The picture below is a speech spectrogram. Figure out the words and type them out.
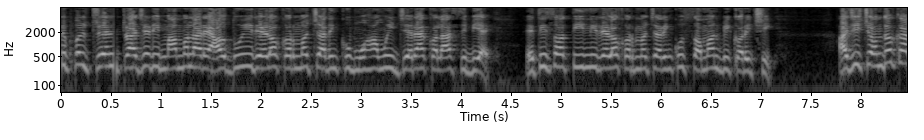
ଟ୍ରିପଲ୍ ଟ୍ରେନ୍ ଟ୍ରାଜେଡି ମାମଲାରେ ଆଉ ଦୁଇ ରେଳ କର୍ମଚାରୀଙ୍କୁ ମୁହାଁମୁହିଁ ଜେରା କଲା ସିବିଆଇ ଏଥିସହ ତିନି ରେଳ କର୍ମଚାରୀଙ୍କୁ ସମନ ବି କରିଛି ଆଜି ଚନ୍ଦକା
